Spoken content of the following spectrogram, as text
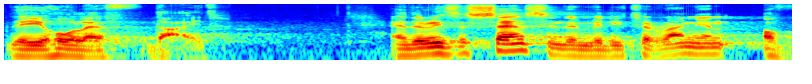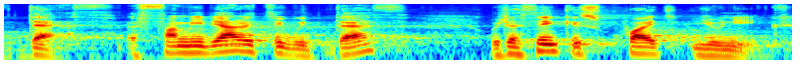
they all have died. And there is a sense in the Mediterranean of death, a familiarity with death, which I think is quite unique.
